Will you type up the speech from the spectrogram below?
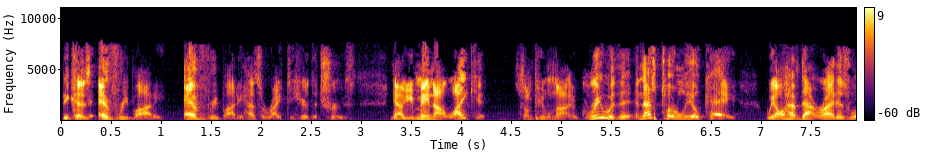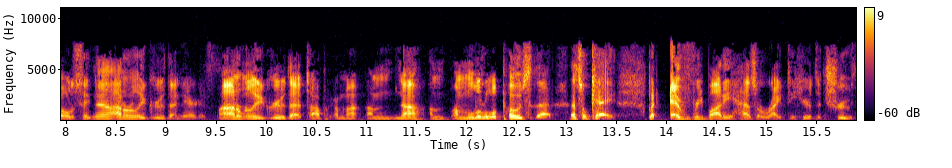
because everybody, everybody has a right to hear the truth. Now, you may not like it, some people not agree with it, and that's totally okay we all have that right as well to say, no, I don't really agree with that narrative. I don't really agree with that topic. I'm not. I'm no. I'm, I'm a little opposed to that. That's okay. But everybody has a right to hear the truth.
